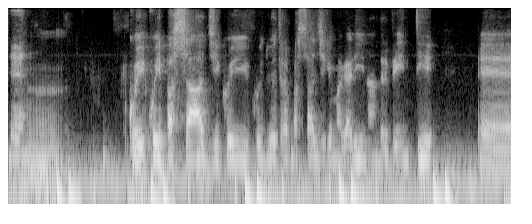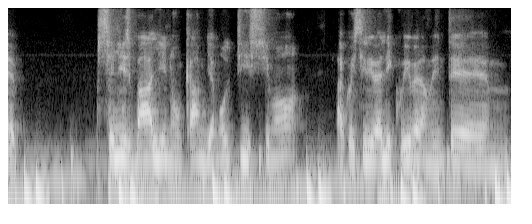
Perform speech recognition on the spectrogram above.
ehm, quei, quei, passaggi quei, quei, due o tre passaggi che magari in under 20 eh, se li sbagli non cambia moltissimo a questi livelli qui veramente ehm,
